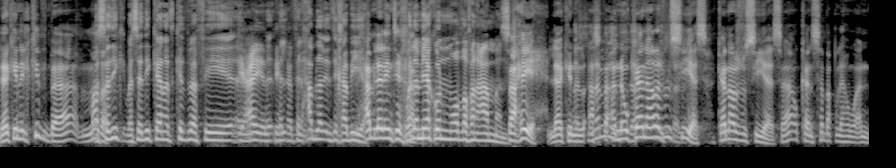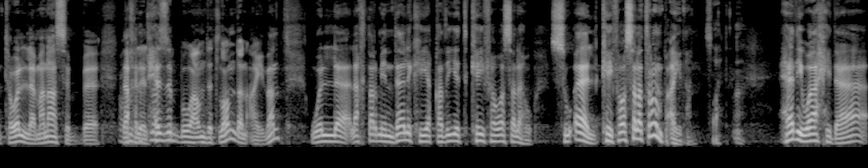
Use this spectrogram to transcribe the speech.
لكن الكذبة مضت. بس هذيك بس هذيك كانت كذبة في في الحملة الانتخابية. الحملة الانتخابية. ولم يكن موظفا عاما. صحيح. لكن الأخطاء أنه كان رجل سياسة. كان رجل سياسة وكان سبق له أن تولى مناصب داخل الحزب وعمدة لندن أيضا. والأخطر من ذلك هي قضية كيف وصله. سؤال كيف وصل ترامب أيضا؟ صح. هذه واحدة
